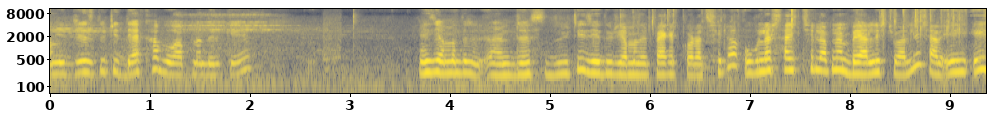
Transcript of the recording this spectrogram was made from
আমি ড্রেস দুইটি দেখাবো আপনাদেরকে। এই যে আমাদের ড্রেস দুইটি, যে দুইটি আমাদের প্যাকেট করা ছিল, ওগুলার সাইজ ছিল আপনার বিয়াল্লিশ চুয়াল্লিশ, আর এই এই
